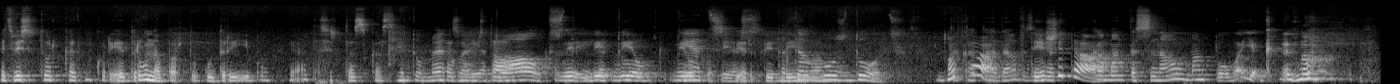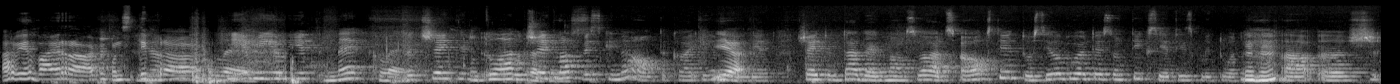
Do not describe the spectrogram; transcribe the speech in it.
pēc visu tur, kad, kur iet runa par to gudrību. Jā, tas ir tas, kas, Ja tu meklē, ja tā augsti, vi- ja vi- tu vilk- vilkas pie- pie tad tev būs dots. Nu, Tā kā tā, tāda apziņa, tieši tā. ka man tas nav, man to vajag. Arvien vairāk un stiprāk. Iemīliet, Meklē. bet šeit ir Un un šeit latviski nav tā kā iemīliet. Šeit un tādēļ manas vārdus augstiet, tos ilgojoties un tiksiet izglītot. Mm. -hmm.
